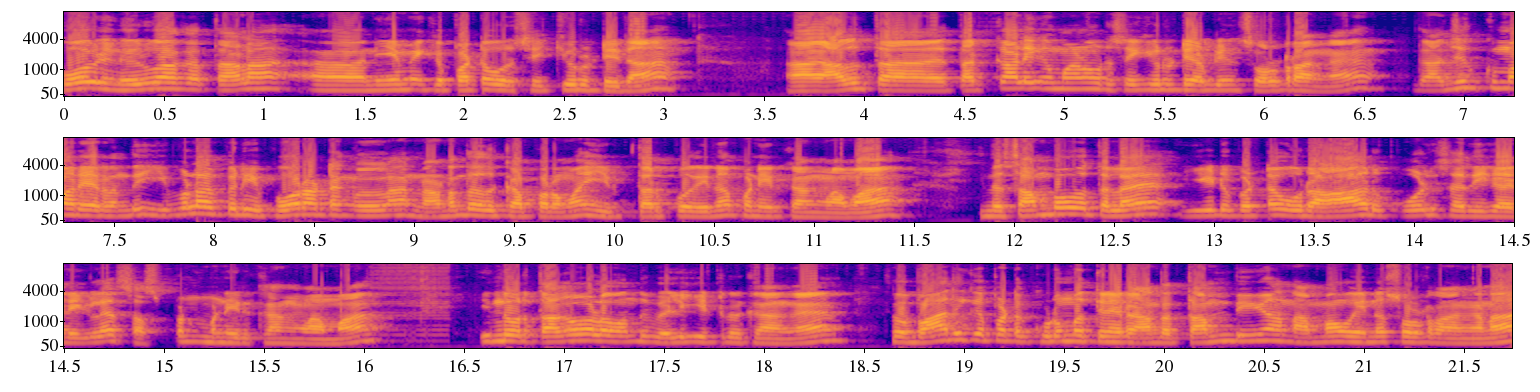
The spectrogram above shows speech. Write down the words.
கோவில் நிர்வாகத்தால் நியமிக்கப்பட்ட ஒரு செக்யூரிட்டி தான். அதுவும் அது த தற்காலிகமான ஒரு செக்யூரிட்டி அப்படின்னு சொல்கிறாங்க இந்த அஜித்குமார் இறந்து இவ்வளோ பெரிய போராட்டங்கள்லாம் நடந்ததுக்கு அப்புறமா தற்போது என்ன பண்ணியிருக்காங்களாமா இந்த சம்பவத்தில் ஈடுபட்ட ஒரு ஆறு போலீஸ் அதிகாரிகளை சஸ்பெண்ட் பண்ணியிருக்காங்களாமா இந்த ஒரு தகவலை வந்து வெளியிட்டிருக்காங்க. இப்போ பாதிக்கப்பட்ட குடும்பத்தினர் அந்த தம்பியும் அந்த அம்மாவும் என்ன சொல்கிறாங்கன்னா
